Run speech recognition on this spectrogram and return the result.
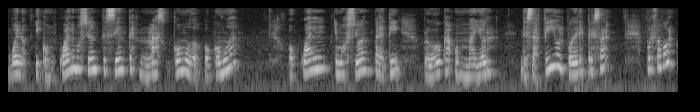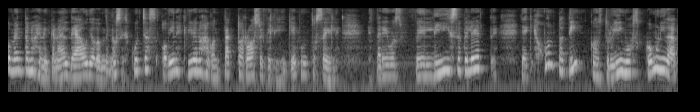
Bueno, ¿y con cuál emoción te sientes más cómodo o cómoda? O cuál emoción para ti provoca un mayor desafío el poder expresar? Por favor, coméntanos en el canal de audio donde nos escuchas o bien escríbenos a contacto arroba Estaremos felices de leerte, ya que junto a ti construimos comunidad.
